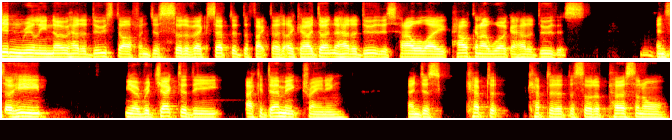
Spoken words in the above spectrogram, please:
didn't really know how to do stuff and just sort of accepted the fact that okay i don't know how to do this. How will i how can i work out how to do this? Mm-hmm. and so he you know rejected the academic training and just kept it kept it at the sort of personal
